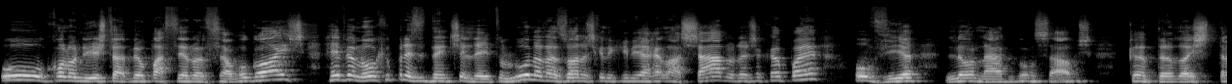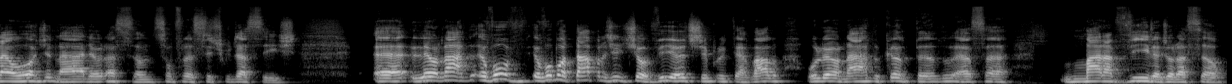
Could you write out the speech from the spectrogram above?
o colunista, meu parceiro Anselmo Góes, revelou que o presidente eleito Lula, nas horas que ele queria relaxar durante a campanha, ouvia Leonardo Gonçalves cantando a extraordinária oração de São Francisco de Assis. É, Leonardo, eu vou, eu vou botar para a gente ouvir, antes de ir para o intervalo, o Leonardo cantando essa maravilha de oração.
